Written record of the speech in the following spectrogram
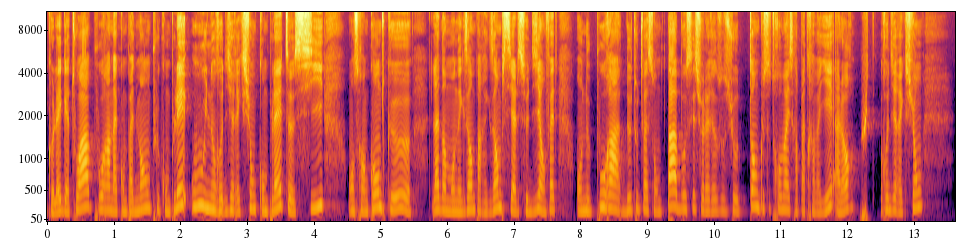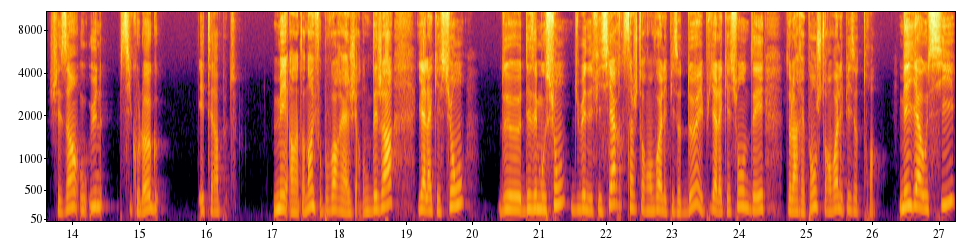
collègues à toi pour un accompagnement plus complet ou une redirection complète si on se rend compte que, là dans mon exemple par exemple, si elle se dit en fait on ne pourra de toute façon pas bosser sur les réseaux sociaux tant que ce trauma ne sera pas travaillé, alors redirection chez un ou une psychologue et thérapeute. Mais en attendant, il faut pouvoir réagir. Donc déjà, il y a la question de, des émotions du bénéficiaire, ça je te renvoie à l'épisode 2, et puis il y a la question des, de la réponse, je te renvoie à l'épisode 3. Mais il y a aussi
